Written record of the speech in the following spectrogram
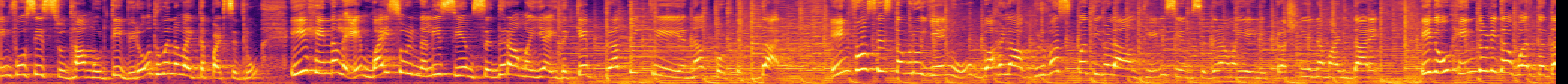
ಇನ್ಫೋಸಿಸ್ ಸುಧಾಮೂರ್ತಿ ವಿರೋಧವನ್ನು ವ್ಯಕ್ತಪಡಿಸಿದ್ರು. ಈ ಹಿನ್ನೆಲೆ ಮೈಸೂರಿನಲ್ಲಿ ಸಿಎಂ ಸಿದ್ದರಾಮಯ್ಯ ಇದಕ್ಕೆ ಪ್ರತಿಕ್ರಿಯೆಯನ್ನ ಕೊಟ್ಟಿದ್ದಾರೆ. ಇನ್ಫೋಸಿಸ್ ಇನ್ಫೋಸಿಸ್ನವರು ಏನು ಬಹಳ ಬೃಹಸ್ಪತಿಗಳ ಅಂತ ಹೇಳಿ ಸಿಎಂ ಸಿದ್ದರಾಮಯ್ಯ ಇಲ್ಲಿ ಪ್ರಶ್ನೆಯನ್ನ ಮಾಡಿದ್ದಾರೆ. ಇದು ಹಿಂದುಳಿದ ವರ್ಗದ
